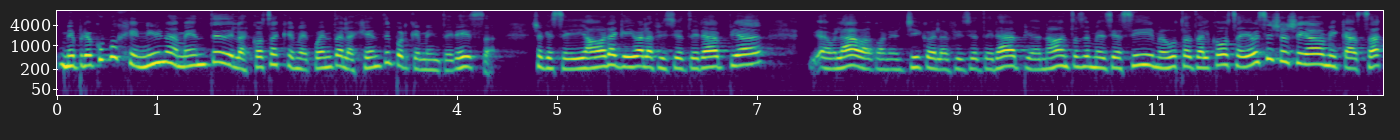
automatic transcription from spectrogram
me preocupo genuinamente de las cosas que me cuenta la gente porque me interesa. Yo qué sé, ahora que iba a la fisioterapia, hablaba con el chico de la fisioterapia, ¿no? Entonces me decía, sí, me gusta tal cosa. Y a veces yo llegaba a mi casa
